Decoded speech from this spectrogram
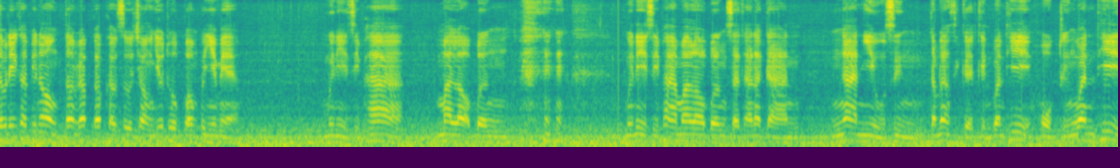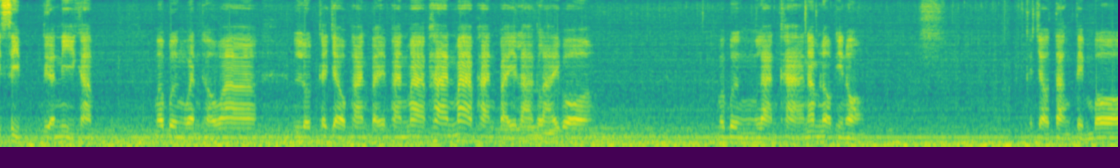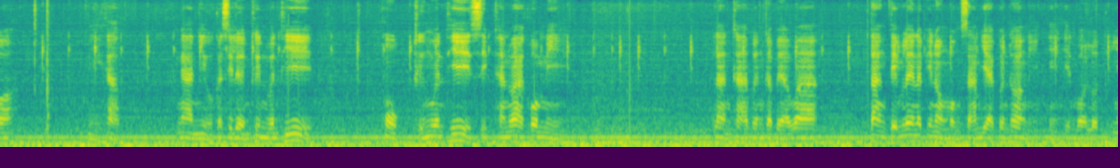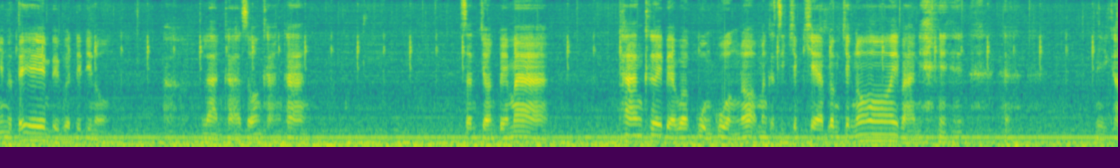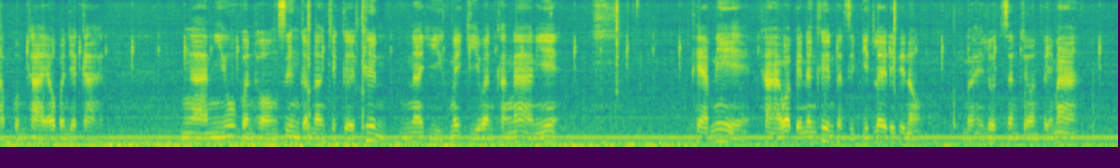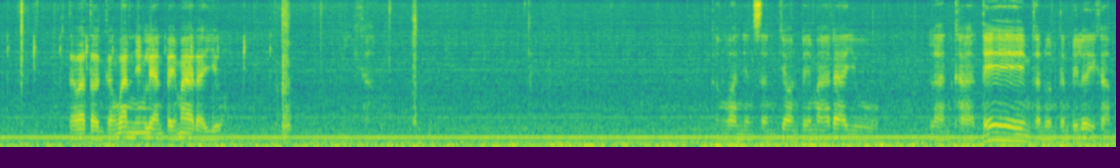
สวัสดีครับพี่น้องต้อนรับกับเข้าสู่ช่อง YouTube ของพี่แม่มือนี้สิผ้ามาเลาะเบิงมือนี้สิผ้ามาเลาะเบิงสถานการณ์งานยิวซึ่งกำลังสิเกิดขึ้นวันที่ 6 ถึงวันที่ 10 เดือนนี้ครับ มาเบิงวันเถาว่ารถกระเจ้าผ่านไปผ่านมาผ่านมาผ่านไปหลากหลายบอมาเบิงหลานขาน้ำเนาะพี่น้อง ระเจ้าต่างเต็มบอนี่ครับ งานอยู่ก็สิเริ่มขึ้นวันที่ 6 ถึงวันที่ 10ธันวาคมนี้ร้านค้าเพิ่นก็แบบว่าตั้งเต็มเลยนะพี่น้องหมองสามแยกเพิ่นท่องนี่นี่เห็นบ่รถอิหยังก็เต็มไปเบิดเลยพี่น้องอ่าร้านค้าสองข้างทาง สัญจรไปมาทางเคยแบบว่ากวงๆเนาะมันก็สิแคบๆลงจักน้อยบาดนี้ นี่ครับผมถ่ายเอาบรรยากาศ งานนิ้วพนทองซึ่งกำลังจะเกิดขึ้นในอีกไม่กี่วันข้างหน้านี้ แถบนี้ถ้าหากว่าเป็นดังขึ้นเป็นสิปิดเลยเด้อพี่น้องมาให้รถสัญจรไปมาแต่ว่าตอนกลางวันยังแลนไปมาได้อยู่กลางวันยังสัญจรไปมาได้อยู่ ลานขาเต็มถนนกันไปเลยครับ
